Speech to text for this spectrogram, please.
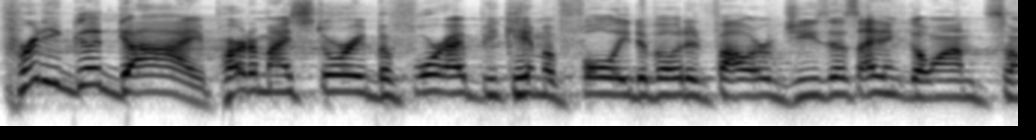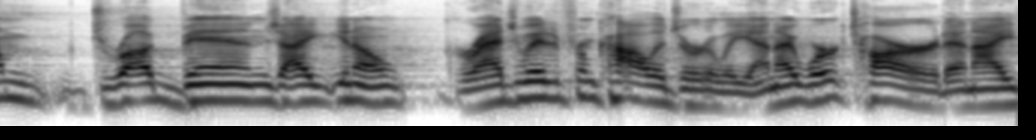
pretty good guy. Part of my story before I became a fully devoted follower of Jesus, I didn't go on some drug binge. I, you know, graduated from college early and I worked hard and I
